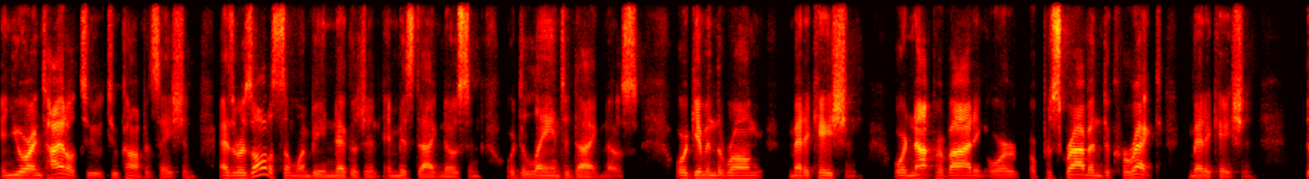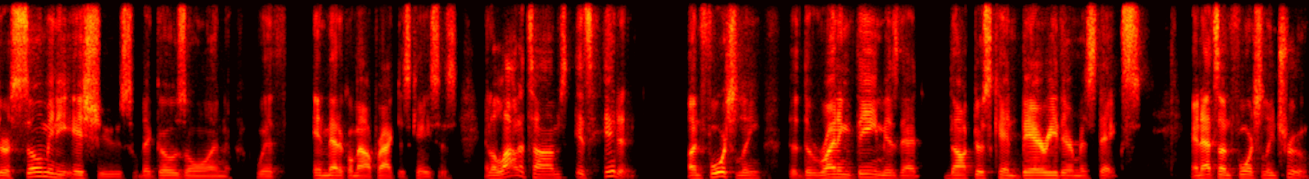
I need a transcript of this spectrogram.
And you are entitled to, to compensation as a result of someone being negligent and misdiagnosing or delaying to diagnose or giving the wrong medication or not providing or, or prescribing the correct medication. There are so many issues that goes on with in medical malpractice cases. And a lot of times it's hidden unfortunately, the, the running theme is that doctors can bury their mistakes. And that's unfortunately true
